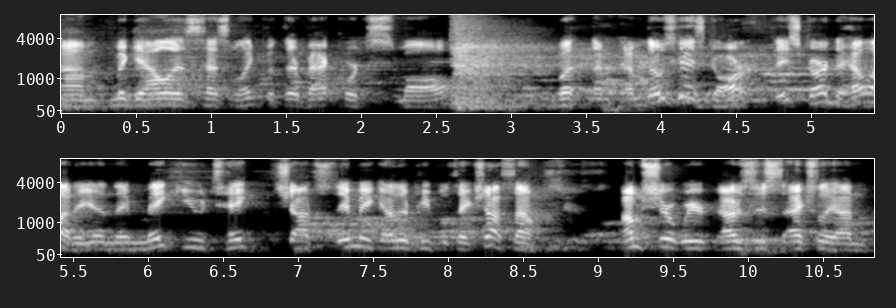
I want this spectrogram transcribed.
Um, Miguel is Lake, but their backcourt's small. But um, um, those guys guard. They guard the hell out of you, and they make you take shots. They make other people take shots. Now, I'm sure we. I was just actually on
